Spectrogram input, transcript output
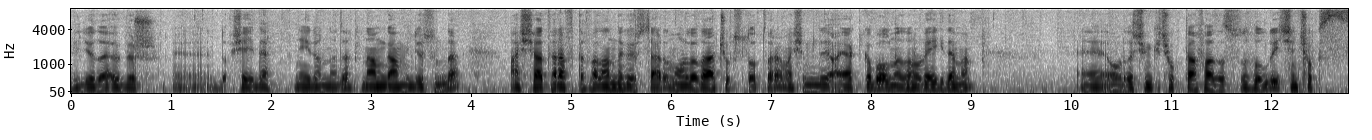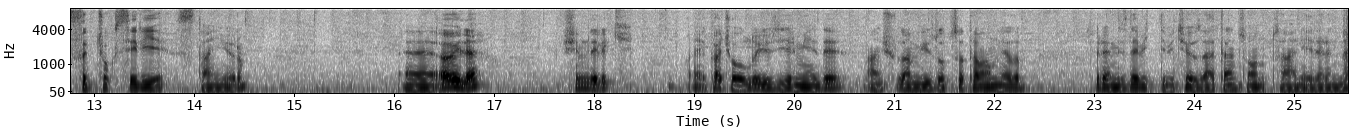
videoda öbür e, şeyde neydi onun adı? Namgan videosunda aşağı tarafta falan da gösterdim. Orada daha çok slot var ama şimdi ayakkabı olmadan oraya gidemem. Ee, orada çünkü çok daha fazla slot olduğu için çok sık çok seri stun yiyorum. Ee, öyle. Şimdilik e, kaç oldu? 127. Ben şuradan bir 130'a tamamlayalım. Süremiz de bitti bitiyor zaten son saniyelerinde.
